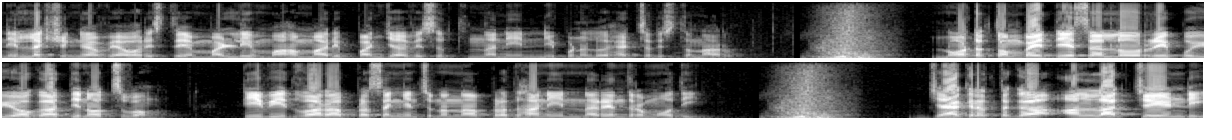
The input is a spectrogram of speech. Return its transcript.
నిర్లక్ష్యంగా వ్యవహరిస్తే మళ్ళీ మహమ్మారి పంజా విసురుతుందని నిపుణులు హెచ్చరిస్తున్నారు. నూట తొంభై దేశాల్లో రేపు యోగా దినోత్సవం. టీవీ ద్వారా ప్రసంగించనున్న ప్రధాని నరేంద్ర మోదీ. జాగ్రత్తగా అన్లాక్ చేయండి.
